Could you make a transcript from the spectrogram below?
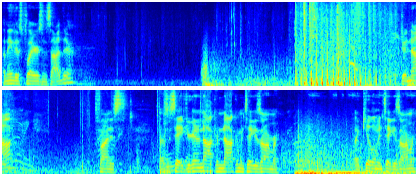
I think there's players inside there. Good knock. It's fine. As, as I say, if you're gonna knock him, knock him and take his armor. Like kill him and take his armor.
